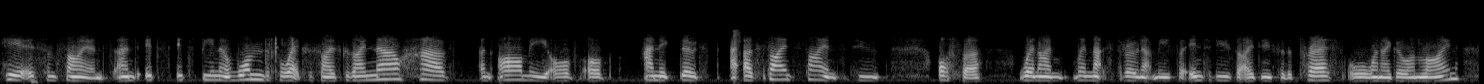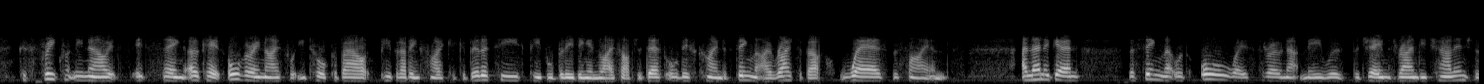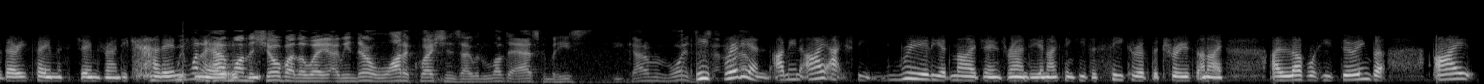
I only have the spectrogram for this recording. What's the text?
here is some science, and it's it's been a wonderful exercise because I now have an army of of anecdotes of science science to offer when I'm when that's thrown at me for interviews that I do for the press or when I go online because frequently now it's it's saying, okay, it's all very nice what you talk about, people having psychic abilities, people believing in life after death, all this kind of thing that I write about. Where's the science? And then again, the thing that was always thrown at me was the James Randi challenge, the very famous James Randi challenge. We want to you know, have him on the show, by the way. I mean, there are a lot of questions I would love to ask him, but he's he kind of avoids. He's brilliant. I mean, I actually really admire James Randi, and I think he's a seeker of the truth, and I, I love what he's doing. But I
